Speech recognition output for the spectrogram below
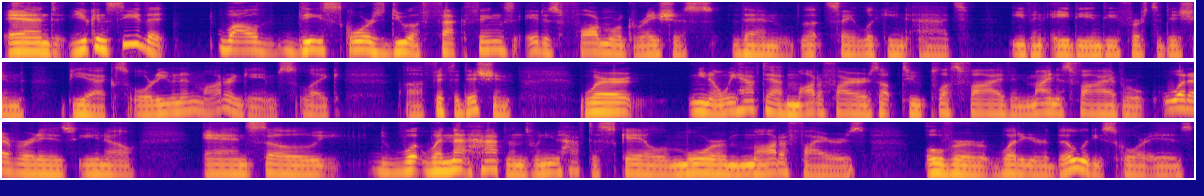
And you can see that while these scores do affect things, it is far more gracious than, let's say, looking at even AD&D First Edition BX, or even in modern games like uh, Fifth Edition, where you know we have to have modifiers up to plus five and minus five or whatever it is, you know, and so when that happens, when you have to scale more modifiers over what your ability score is,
